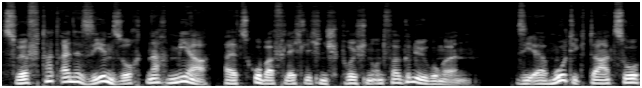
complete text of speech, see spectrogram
Swift hat eine Sehnsucht nach mehr als oberflächlichen Sprüchen und Vergnügungen. Sie ermutigt dazu,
